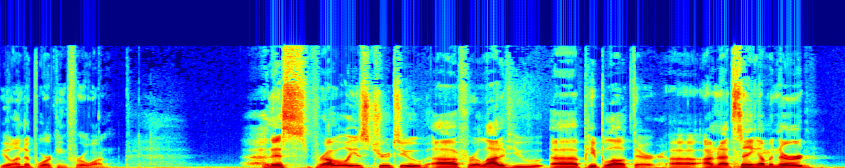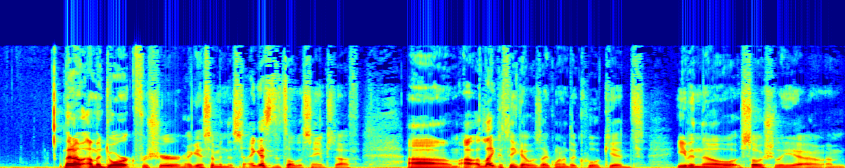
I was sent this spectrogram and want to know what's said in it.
you'll end up working for one. This probably is true too uh, for a lot of you uh, people out there. Uh, I'm not saying I'm a nerd, but I'm, I'm, a dork for sure. I guess I'm in this. I guess it's all the same stuff. Um, I'd like to think I was like one of the cool kids, even though socially uh, I'm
